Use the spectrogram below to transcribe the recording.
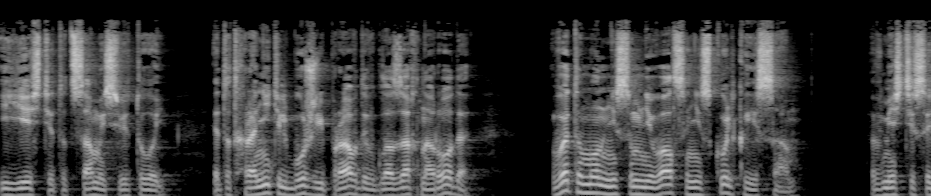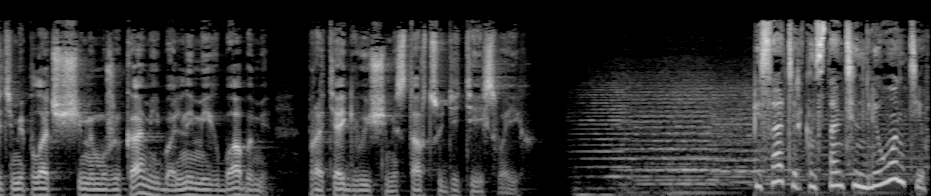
и есть этот самый святой, этот хранитель Божьей правды в глазах народа, в этом он не сомневался нисколько и сам. Вместе с этими плачущими мужиками и больными их бабами, протягивающими старцу детей своих. Писатель Константин Леонтьев,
